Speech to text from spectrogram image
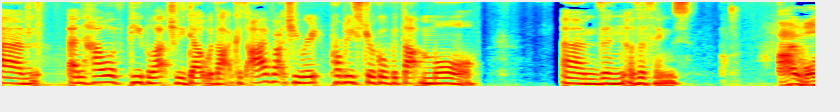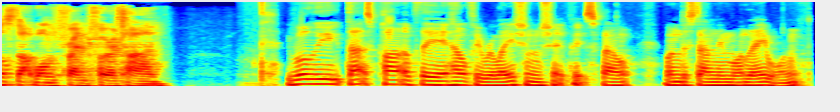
Um, and how have people actually dealt with that? Because I've actually re- probably struggled with that more um, than other things. I was that one friend for a time. Well, the, that's part of the healthy relationship. It's about understanding what they want,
